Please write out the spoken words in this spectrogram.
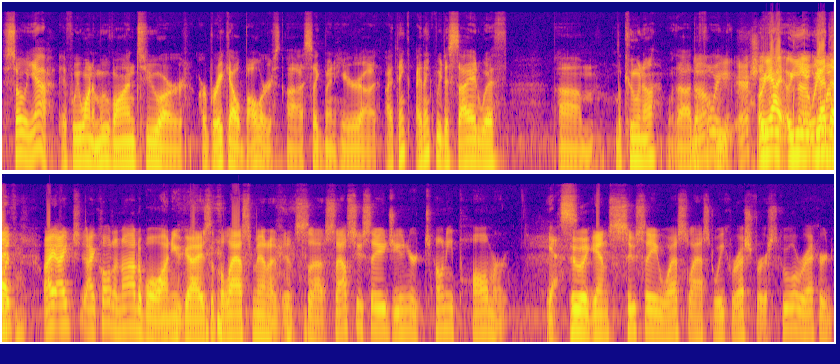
so yeah, if we want to move on to our our breakout baller uh, segment here, uh, I think I think we decide with um, Lacuna. Uh, the No, we or actually. yeah, oh, you, no, you we had that. with- I, I, I called an audible on you guys at the last minute. It's uh, South Sioux City junior Tony Palmer, yes, who against Sioux City West last week rushed for a school record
